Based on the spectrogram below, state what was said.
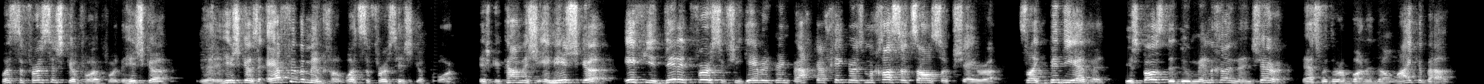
What's the first hishka for? For the hishka Hishka is after the mincha. What's the first Hishka for? Hishka kamish in Hishka. If you did it first, if she gave her a drink, it's also kshera. It's like bidiyevit. You're supposed to do mincha and then shera. That's what the Rabbanan don't like about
